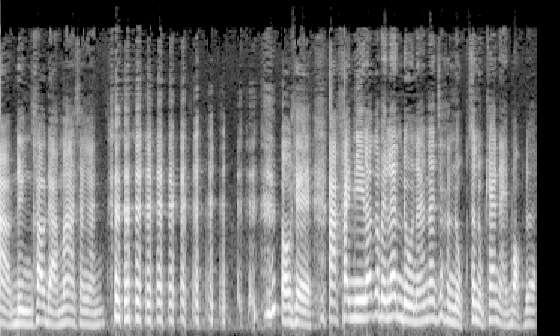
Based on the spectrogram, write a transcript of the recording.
อ้าวดึงเข้าดราม่าซะงั้น โอเคอะใครมีแล้วก็ไปเล่นดูนะ น่าจะสนุกสนุกแค่ไหนบอกด้วย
